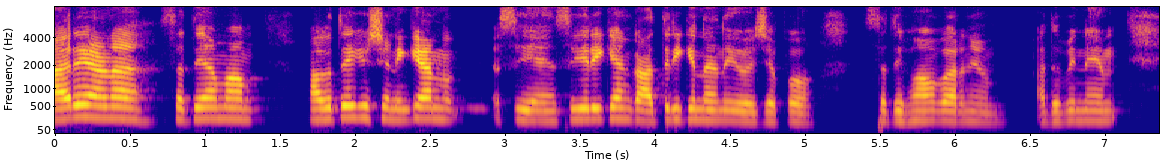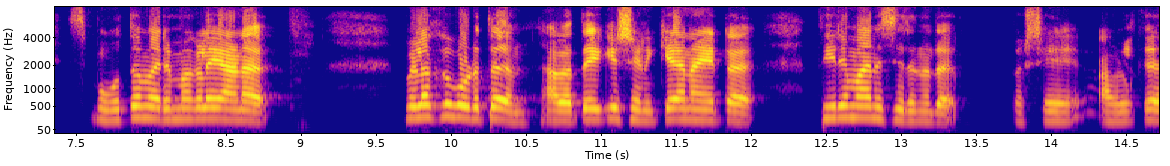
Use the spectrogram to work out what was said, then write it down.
ആരെയാണ് സത്യാമ്മ അകത്തേക്ക് ക്ഷണിക്കാൻ സ്വീ- സ്വീകരിക്കാൻ കാത്തിരിക്കുന്നതെന്ന് ചോദിച്ചപ്പോൾ സത്യഭാമ പറഞ്ഞു അത് പിന്നെ മൂത്ത മരുമകളെയാണ് വിളക്ക് കൊടുത്ത് അകത്തേക്ക് ക്ഷണിക്കാനായിട്ട് തീരുമാനിച്ചിരുന്നത്. പക്ഷേ അവൾക്ക്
